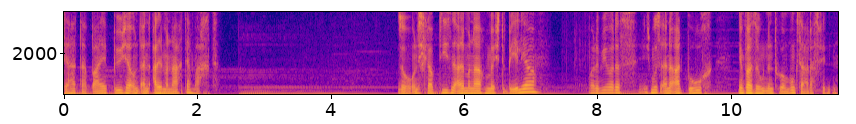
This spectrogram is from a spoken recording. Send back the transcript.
Der hat dabei Bücher und ein Almanach der Macht. So, und ich glaube, diesen Almanach möchte Belia. Oder wie war das? Ich muss eine Art Buch im versunkenen Turm von Xardas finden.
